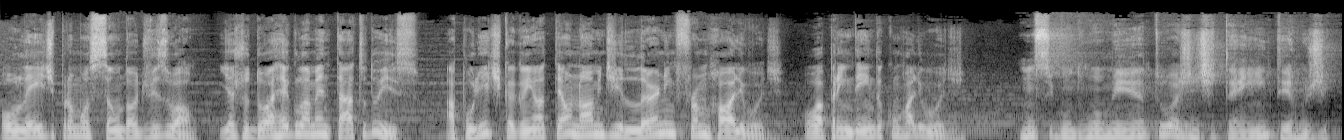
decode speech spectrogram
ou Lei de Promoção do Audiovisual, e ajudou a regulamentar tudo isso. A política ganhou até o nome de Learning from Hollywood, ou Aprendendo com Hollywood. Num segundo momento, a gente tem, em termos de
